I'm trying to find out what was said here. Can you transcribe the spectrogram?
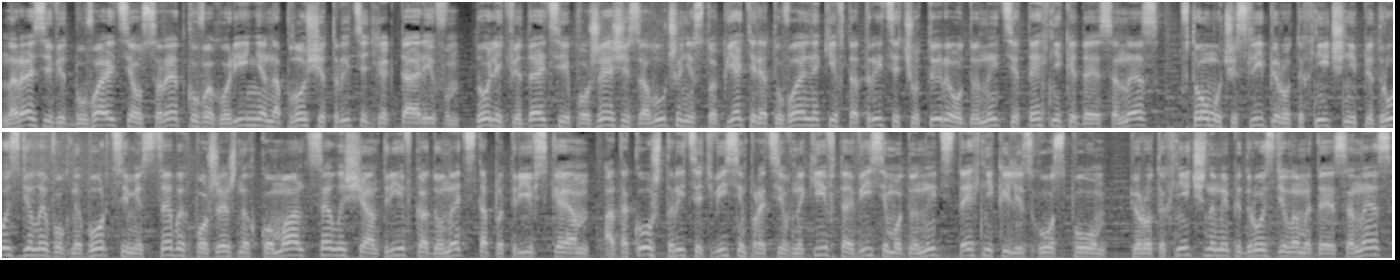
Наразі відбувається осередкове горіння на площі 30 гектарів. До ліквідації пожежі залучені 105 рятувальників та 34 одиниці техніки ДСНС, в тому числі піротехнічні підрозділи, вогнеборці місцевих пожежних команд селища Андріївка, Донець та Петрівське, а також 38 працівників та 8 одиниць техніки лісгоспу. Піротехнічними підрозділами ДСНС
